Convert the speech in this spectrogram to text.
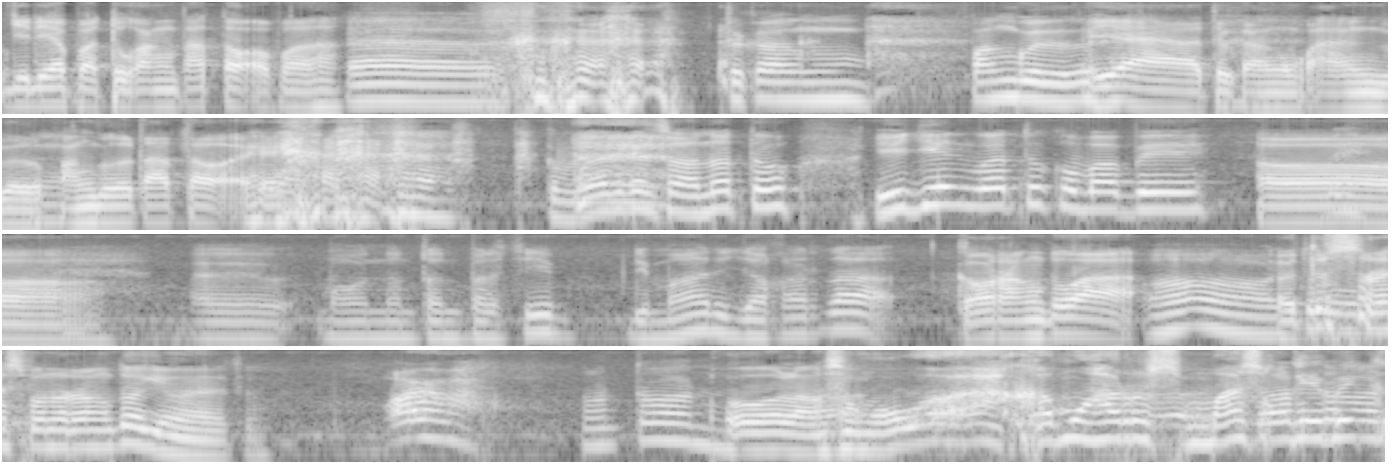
Jadi apa? Tukang tato apa? eh, tukang panggul Iya, tukang panggul, panggul tato. kebetulan kan sana tuh izin gua tuh ke babe oh, eh, mau nonton persib di mana di Jakarta ke orang tua. oh, Oh, Terus respon orang tua gimana tuh? ayo nonton Oh, langsung wah, kamu harus masuk Nonton. GBK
